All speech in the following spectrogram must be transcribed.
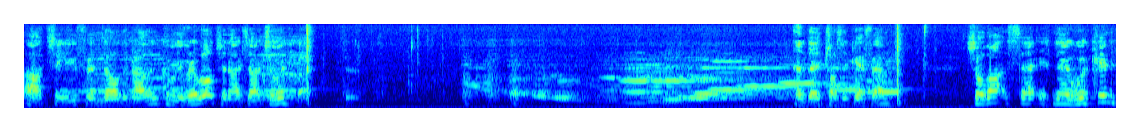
RTE for Northern Ireland coming very well tonight actually. And they're Classic FM. So that set is now working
